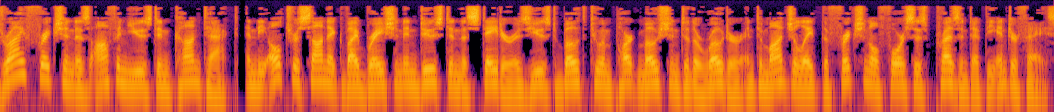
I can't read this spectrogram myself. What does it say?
Dry friction is often used in contact, and the ultrasonic vibration induced in the stator is used both to impart motion to the rotor and to modulate the frictional forces present at the interface.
